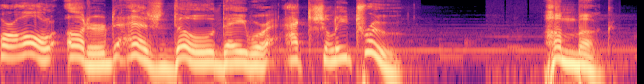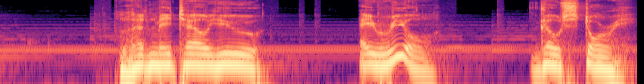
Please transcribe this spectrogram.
are all uttered as though they were actually true. Humbug! Let me tell you a real ghost story.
